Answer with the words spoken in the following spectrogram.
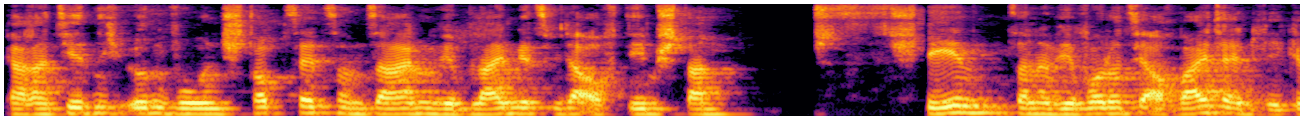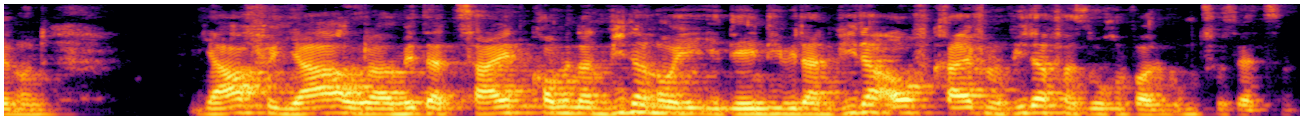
garantiert nicht irgendwo einen Stopp setzen und sagen, wir bleiben jetzt wieder auf dem Stand stehen, sondern wir wollen uns ja auch weiterentwickeln. Und Jahr für Jahr oder mit der Zeit kommen dann wieder neue Ideen, die wir dann wieder aufgreifen und wieder versuchen wollen umzusetzen.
